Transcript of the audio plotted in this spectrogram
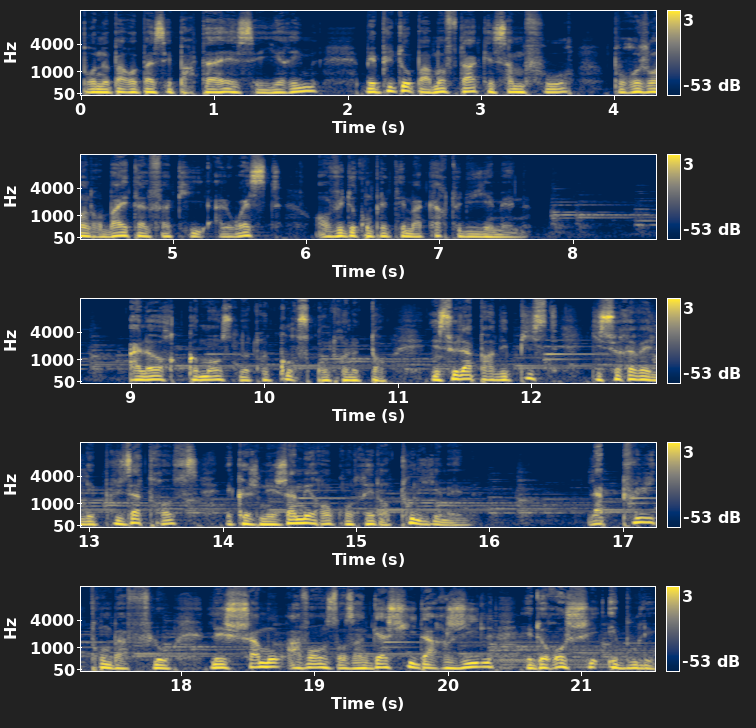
pour ne pas repasser par Taès et Yérim, mais plutôt par Moftak et Samfour pour rejoindre Bait al-Faki à l'ouest en vue de compléter ma carte du Yémen. Alors commence notre course contre le temps, et cela par des pistes qui se révèlent les plus atroces et que je n'ai jamais rencontrées dans tout le Yémen. La pluie tombe à flot, les chameaux avancent dans un gâchis d'argile et de rochers éboulés.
